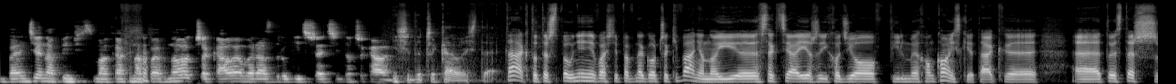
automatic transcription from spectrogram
będzie na pięciu smakach na pewno. Czekałem raz, drugi, trzeci, doczekałem. I się doczekałeś, tak. Tak, to też spełnienie właśnie pewnego oczekiwania. No i e, sekcja, jeżeli chodzi o filmy hongkońskie, tak, e, to jest też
